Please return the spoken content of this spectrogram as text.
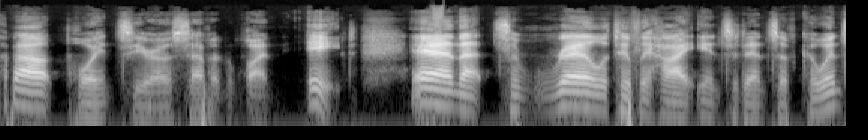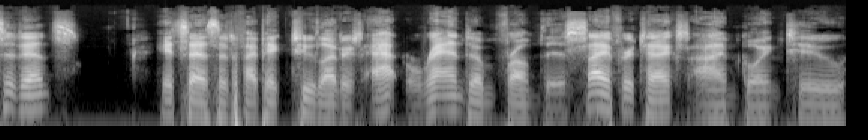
about 0.0718. And that's a relatively high incidence of coincidence. It says that if I pick two letters at random from this ciphertext, I'm going to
